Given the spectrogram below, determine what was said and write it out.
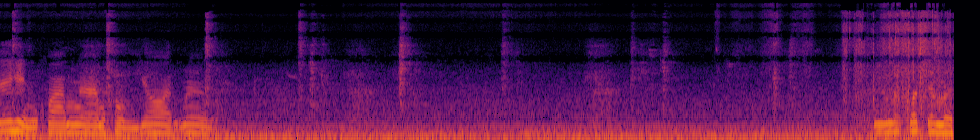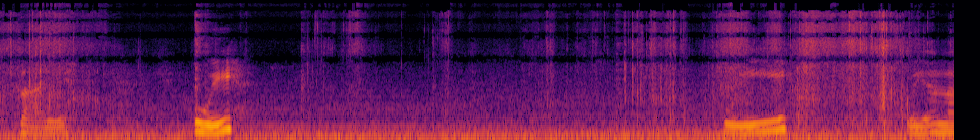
ได้เห็นความงามของยอดมาก นี้เราก็จะมาใส่ปุ๋ย ปุ๋ย ปุ๋ยอะไร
